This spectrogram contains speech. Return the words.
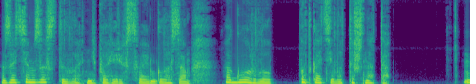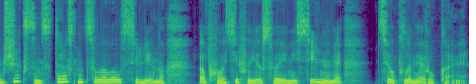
затем застыла, не поверив своим глазам, а горло подкатила тошнота. Джексон страстно целовал Селену, обхватив ее своими сильными, теплыми руками.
